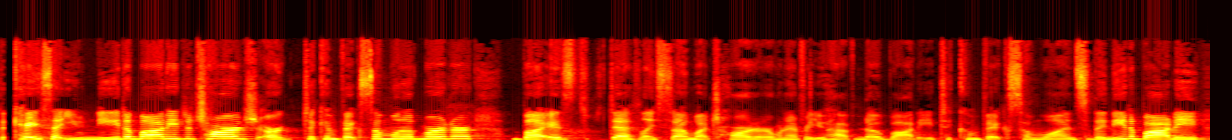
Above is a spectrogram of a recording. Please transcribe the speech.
the case that you need a body to charge or to convict someone of murder, but it's definitely so much harder whenever you have no body to convict someone. So they need a body,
